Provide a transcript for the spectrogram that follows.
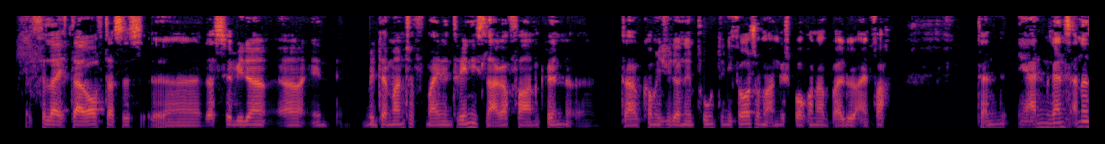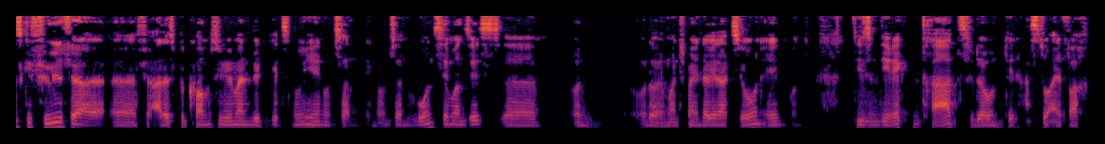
vielleicht darauf, dass es, äh, dass wir wieder äh, in, mit der Mannschaft mal in den Trainingslager fahren können. Da komme ich wieder an den Punkt, den ich vorher schon mal angesprochen habe, weil du einfach dann ja ein ganz anderes Gefühl für äh, für alles bekommst, wie wenn man wirklich jetzt nur hier in unseren in unseren Wohnzimmern sitzt äh, und oder manchmal in der Redaktion eben und diesen direkten Draht zu der, den hast du einfach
